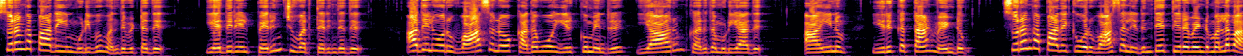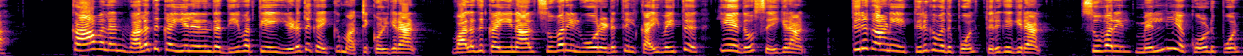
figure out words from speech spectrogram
சுரங்கப்பாதையின் முடிவு வந்துவிட்டது. எதிரில் பெருஞ்சுவர் தெரிந்தது. அதில் ஒரு வாசலோ கதவோ இருக்கும் என்று யாரும் கருத முடியாது. ஆயினும் இருக்கத்தான் வேண்டும். சுரங்கப்பாதைக்கு ஒரு வாசல் இருந்தே தீர வேண்டுமல்லவா? காவலன் வலது கையில் இருந்த தீவர்த்தியை இடது கைக்கு மாற்றிக்கொள்கிறான். வலது கையினால் சுவரில் ஓரிடத்தில் கை வைத்து ஏதோ செய்கிறான். திருகாணியை திருகுவது போல் திருகுகிறான். சுவரில் மெல்லிய கோடு போல்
